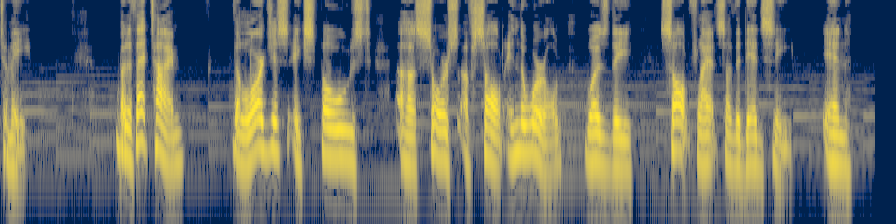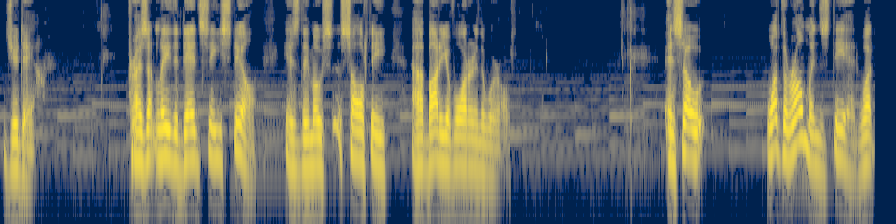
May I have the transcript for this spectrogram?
to me. But at that time, the largest exposed uh, source of salt in the world was the salt flats of the Dead Sea in Judea. Presently, the Dead Sea still is the most salty uh, body of water in the world. And so, what the Romans did, what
